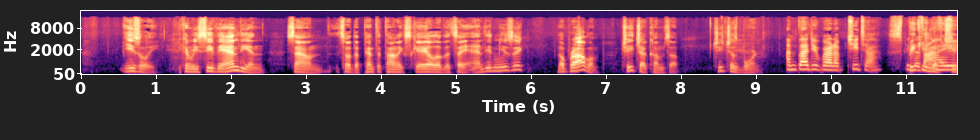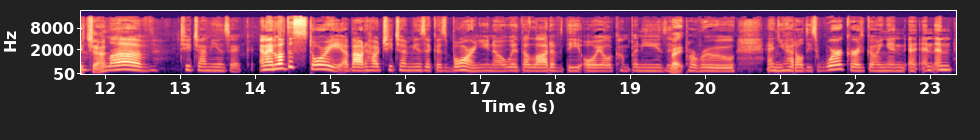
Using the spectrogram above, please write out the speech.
easily. You can receive the Andean sound, so the pentatonic scale of let's say Andean music, no problem. Chicha comes up. Chicha's born. I'm glad you brought up chicha. Speaking of I chicha- love chicha music. And I love the story about how chicha music is born, you know, with a lot of the oil companies in Right. Peru. And you had all these workers going in. And, and, and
